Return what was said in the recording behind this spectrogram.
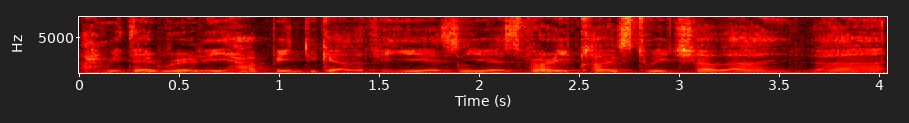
I mean, they really have been together for years and years, very close to each other. Uh,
